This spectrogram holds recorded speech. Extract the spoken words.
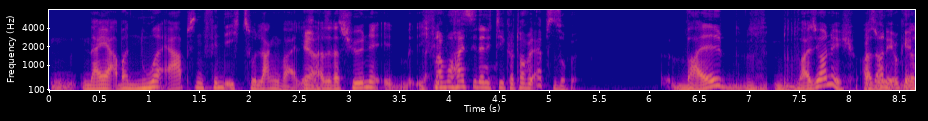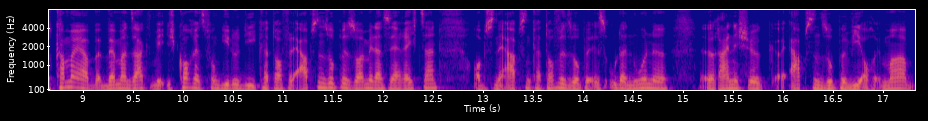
Naja, aber nur Erbsen finde ich zu langweilig. Ja. Also das Schöne, ich Aber finde, wo heißt sie denn nicht die Kartoffel-Erbsensuppe? Weil, weiß ich auch nicht. Also auch nicht, okay. das kann man ja, wenn man sagt, ich koche jetzt von Guido die Kartoffel-Erbsensuppe, soll mir das sehr recht sein, ob es eine Erbsen-Kartoffelsuppe ist oder nur eine äh, rheinische Erbsensuppe, wie auch immer.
